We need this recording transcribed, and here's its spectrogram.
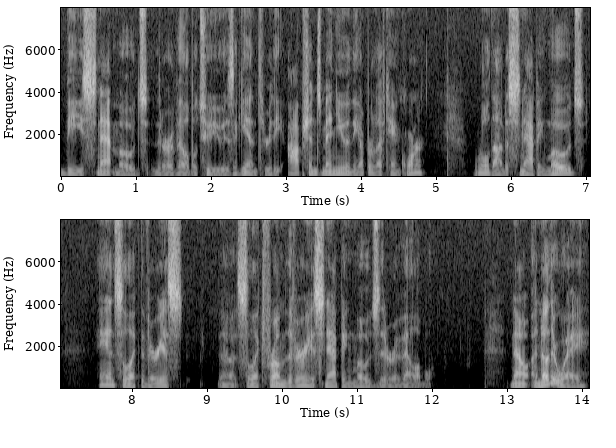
the snap modes that are available to you is again through the options menu in the upper left hand corner. Roll down to snapping modes and select the various uh, select from the various snapping modes that are available. Now another way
